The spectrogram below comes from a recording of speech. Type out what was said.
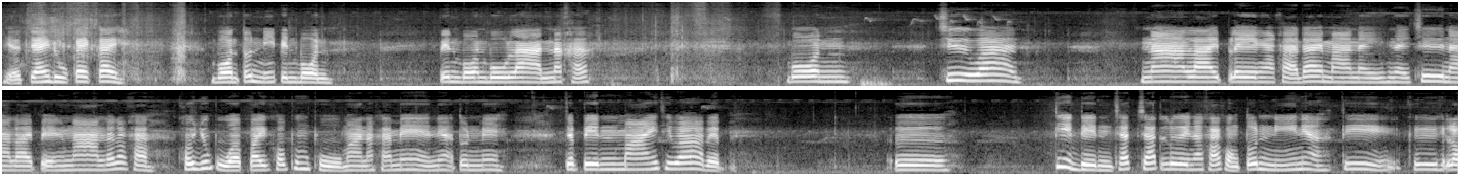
เดี๋ยวจะให้ดูใกล้ๆบอนต้นนี้เป็นบอนเป็นบอนโบราณนะคะบอน ชื่อว่า นาลายเปลงอะค่ะ ได้มาในในชื่อนาลายเปลงนานแล้วล่ะค่ะเขายุบหัวไปเขาเพิ่งผล่มานะคะ แม่เนี่ยต้นแม่ จะเป็นไม้ที่ว่าแบบเออที่เด่นชัดๆเลยนะคะ ของต้นนี้เนี่ยที่คือเรา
